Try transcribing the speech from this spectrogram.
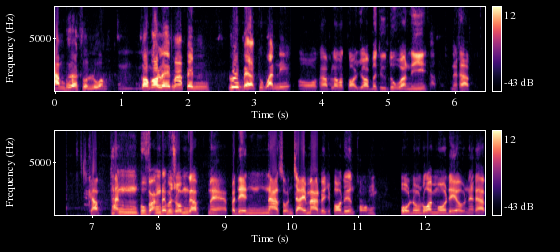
ทำเพื่อส่วนรวม ก็ก็เลยมาเป็นรูปแบบทุกวันนี้ อ๋อ ครับแล้วก็ต่อยอดมาถึงทุกวันนี้ครับนะครับ ครับท่านผู้ฟังท่านผู้ชมครับแหมประเด็นน่าสนใจมากโดยเฉพาะเรื่องของโป่งน้ำร้อนโมเดลนะครับ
